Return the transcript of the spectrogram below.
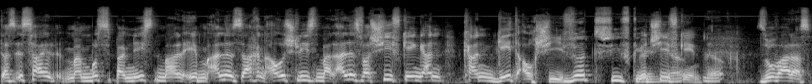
das ist halt, man muss beim nächsten Mal eben alle Sachen ausschließen, weil alles, was schief gehen kann, kann geht auch schief. Wird schief gehen. Wird schief ja. gehen. Ja. So war das.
